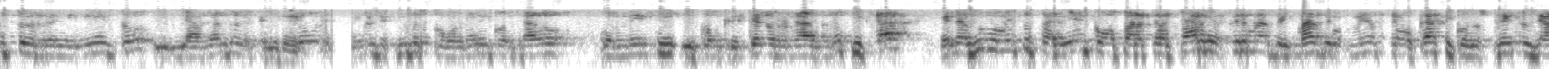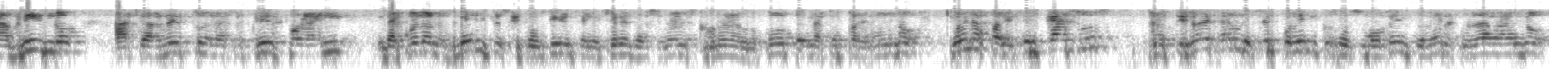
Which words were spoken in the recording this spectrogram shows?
alto de rendimiento y, hablando de selecciones, de como lo han encontrado con Messi y con Cristiano Ronaldo, ¿no? Quizá en algún momento también como para tratar de hacer más de más de menos democráticos los premios, de abrirlo hacia el resto de las estrellas por ahí, de acuerdo a los méritos que consiguen selecciones nacionales como una Eurocopa, una Copa del Mundo, pueden aparecer casos, pero que no dejaron de ser polémicos en su momento, ¿no? Recordaba algo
